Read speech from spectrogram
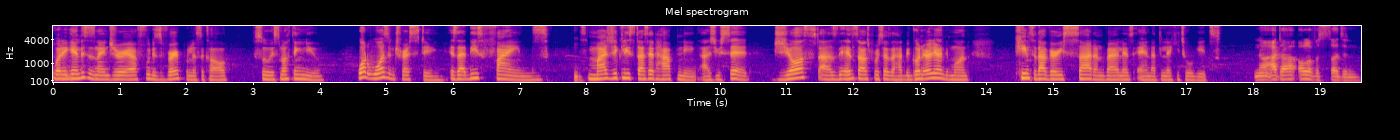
but again, this is Nigeria. Food is very political, so it's nothing new. What was interesting is that these fines mm. magically started happening, as you said, just as the EndSARS process that had begun earlier in the month came to that very sad and violent end at the Lekki toll gates. Now, Ada, all of a sudden,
